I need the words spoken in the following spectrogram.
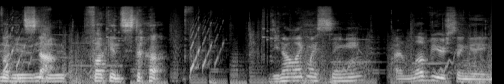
Fucking stop! Fucking stop! Do you not like my singing? I love your singing,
